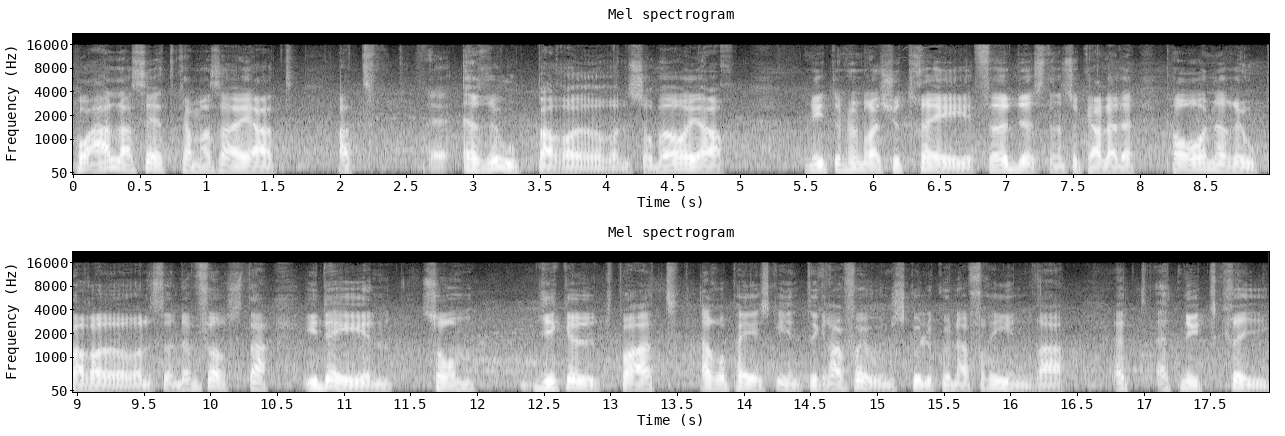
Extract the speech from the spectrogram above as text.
på alla sätt kan man säga att, att eh, Europarörelser börjar 1923 föddes den så kallade paneuroparörelsen, den första idén som gick ut på att europeisk integration skulle kunna förhindra ett, ett nytt krig.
